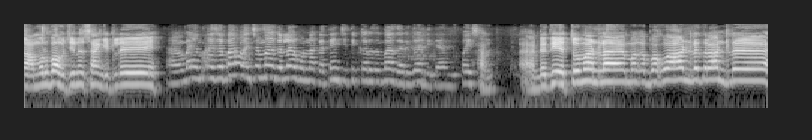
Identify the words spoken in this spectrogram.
अमोल भाऊजीनं सांगितले. अहो बाई, माझ्या भावांच्या माग लागू नका त्यांची ती कर्ज बाजारी झाली त्या पैसे. अगं देतो म्हणलाय मग बघू आणलं तर आणलं.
